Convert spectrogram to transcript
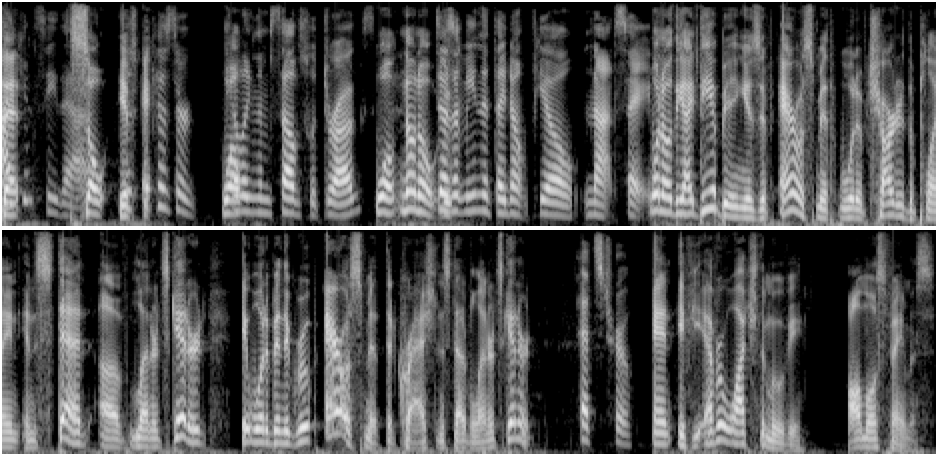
I That can see that. so if- just because they're well- killing themselves with drugs well, no, no. doesn't mean that they don't feel not safe. Well, no, the idea being is if Aerosmith would have chartered the plane instead of Lynyrd Skynyrd, it would have been the group Aerosmith that crashed instead of Lynyrd Skynyrd. That's true. And if you ever watch the movie Almost Famous,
